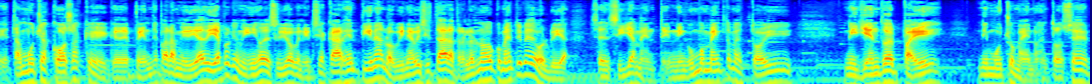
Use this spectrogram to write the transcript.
Ahí están muchas cosas que, que dependen para mi día a día porque mi hijo decidió venirse acá a Argentina, lo vine a visitar, a traerle unos documentos y me devolvía, sencillamente. En ningún momento me estoy ni yendo del país, ni mucho menos. Entonces,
